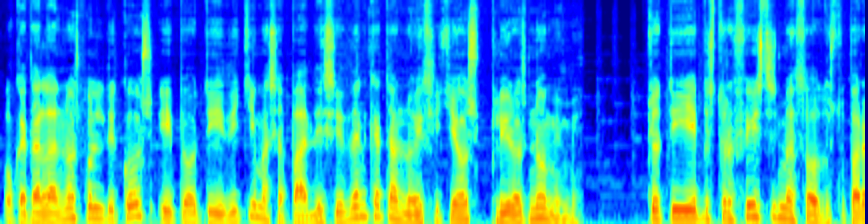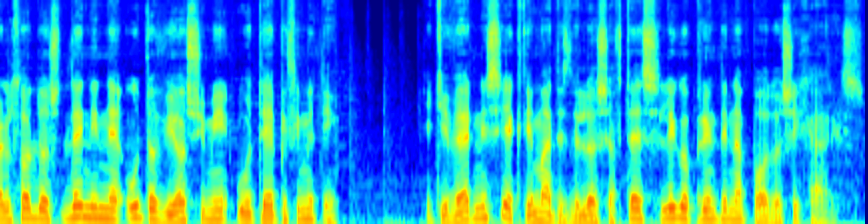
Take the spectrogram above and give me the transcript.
Ο Καταλανός πολιτικός είπε ότι η δική μας απάντηση δεν κατανοήθηκε ως πλήρως νόμιμη και ότι η επιστροφή στις μεθόδους του παρελθόντος δεν είναι ούτε βιώσιμη ούτε επιθυμητή. Η κυβέρνηση εκτιμά τις δηλώσεις αυτές λίγο πριν την απόδοση χάρης.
